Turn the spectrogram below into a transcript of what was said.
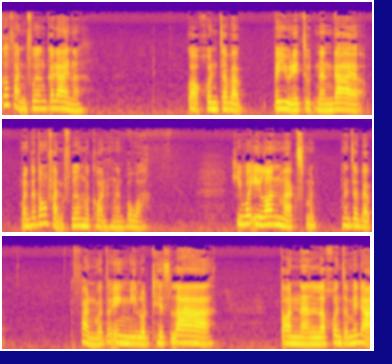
ก็ฝันเฟื่องก็ได้นะ กว่าคนจะแบบไปอยู่ในจุดนั้นได้อะมันก็ต้องฝันเฟื่องมาก่อนทั้งนั้นปะวะ คิดว่าอีลอนมาร์กมันมันจะแบบฝันว่าตัวเองมีรถเทสลาตอนนั้นแล้วคนจะไม่ด่า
